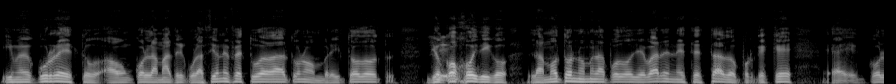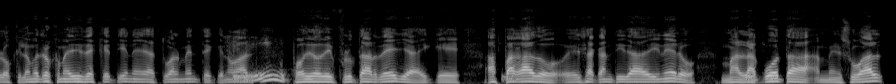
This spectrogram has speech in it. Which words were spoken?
y me ocurre esto, aun con la matriculación efectuada a tu nombre y todo, yo Sí. cojo y digo, la moto no me la puedo llevar en este estado, porque es que eh, con los kilómetros que me dices que tiene actualmente, que no has podido disfrutar de ella y que has pagado esa cantidad de dinero más la cuota mensual,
